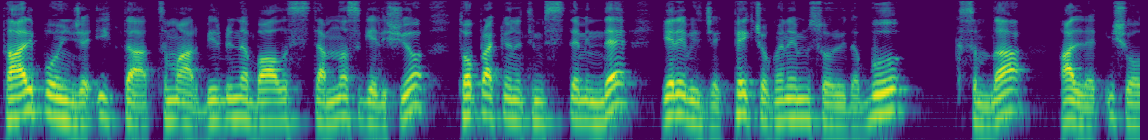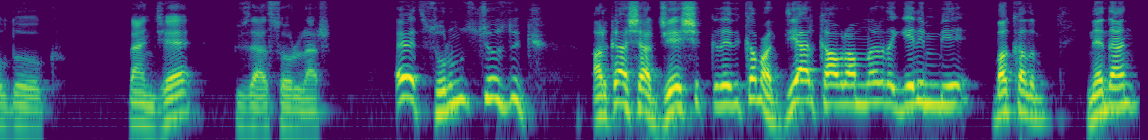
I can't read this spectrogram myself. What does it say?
tarih boyunca ikta, tımar birbirine bağlı sistem nasıl gelişiyor? Toprak yönetim sisteminde gelebilecek pek çok önemli soruyu da bu kısımda halletmiş olduk. Bence güzel sorular. Evet sorumuzu çözdük. Arkadaşlar C şıkkı dedik ama diğer kavramlara da gelin bir bakalım. Neden?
